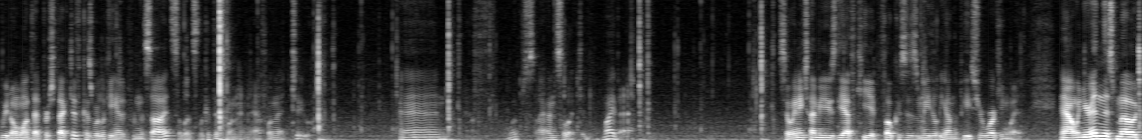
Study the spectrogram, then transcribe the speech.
We don't want that perspective because we're looking at it from the side, so let's look at this one and F on it too. And F, whoops, I unselected, my bad. So anytime you use the F key, it focuses immediately on the piece you're working with. Now, when you're in this mode,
